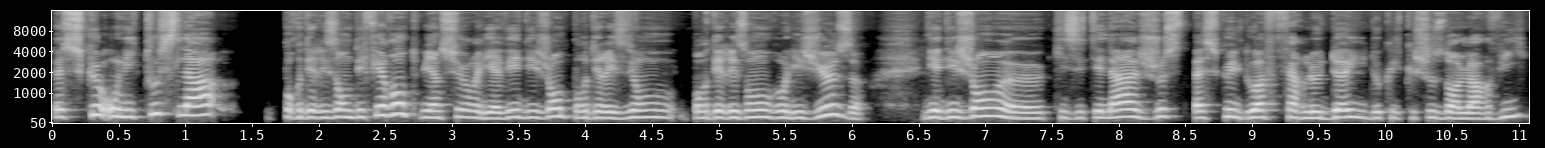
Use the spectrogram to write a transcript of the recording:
parce qu'on est tous là pour des raisons différentes, bien sûr. Il y avait des gens pour des raisons, pour des raisons religieuses. Il y a des gens euh, qui étaient là juste parce qu'ils doivent faire le deuil de quelque chose dans leur vie.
